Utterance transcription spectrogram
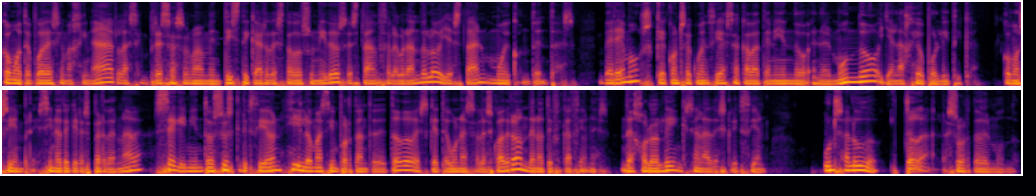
Como te puedes imaginar, las empresas armamentísticas de Estados Unidos están celebrándolo y están muy contentas. Veremos qué consecuencias acaba teniendo en el mundo y en la geopolítica. Como siempre, si no te quieres perder nada, seguimiento, suscripción y lo más importante de todo es que te unas al escuadrón de notificaciones. Dejo los links en la descripción. Un saludo y toda la suerte del mundo.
